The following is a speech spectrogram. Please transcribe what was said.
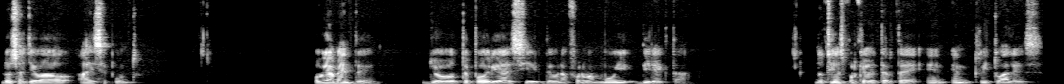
los ha llevado a ese punto. Obviamente, yo te podría decir de una forma muy directa, no tienes por qué meterte en, rituales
